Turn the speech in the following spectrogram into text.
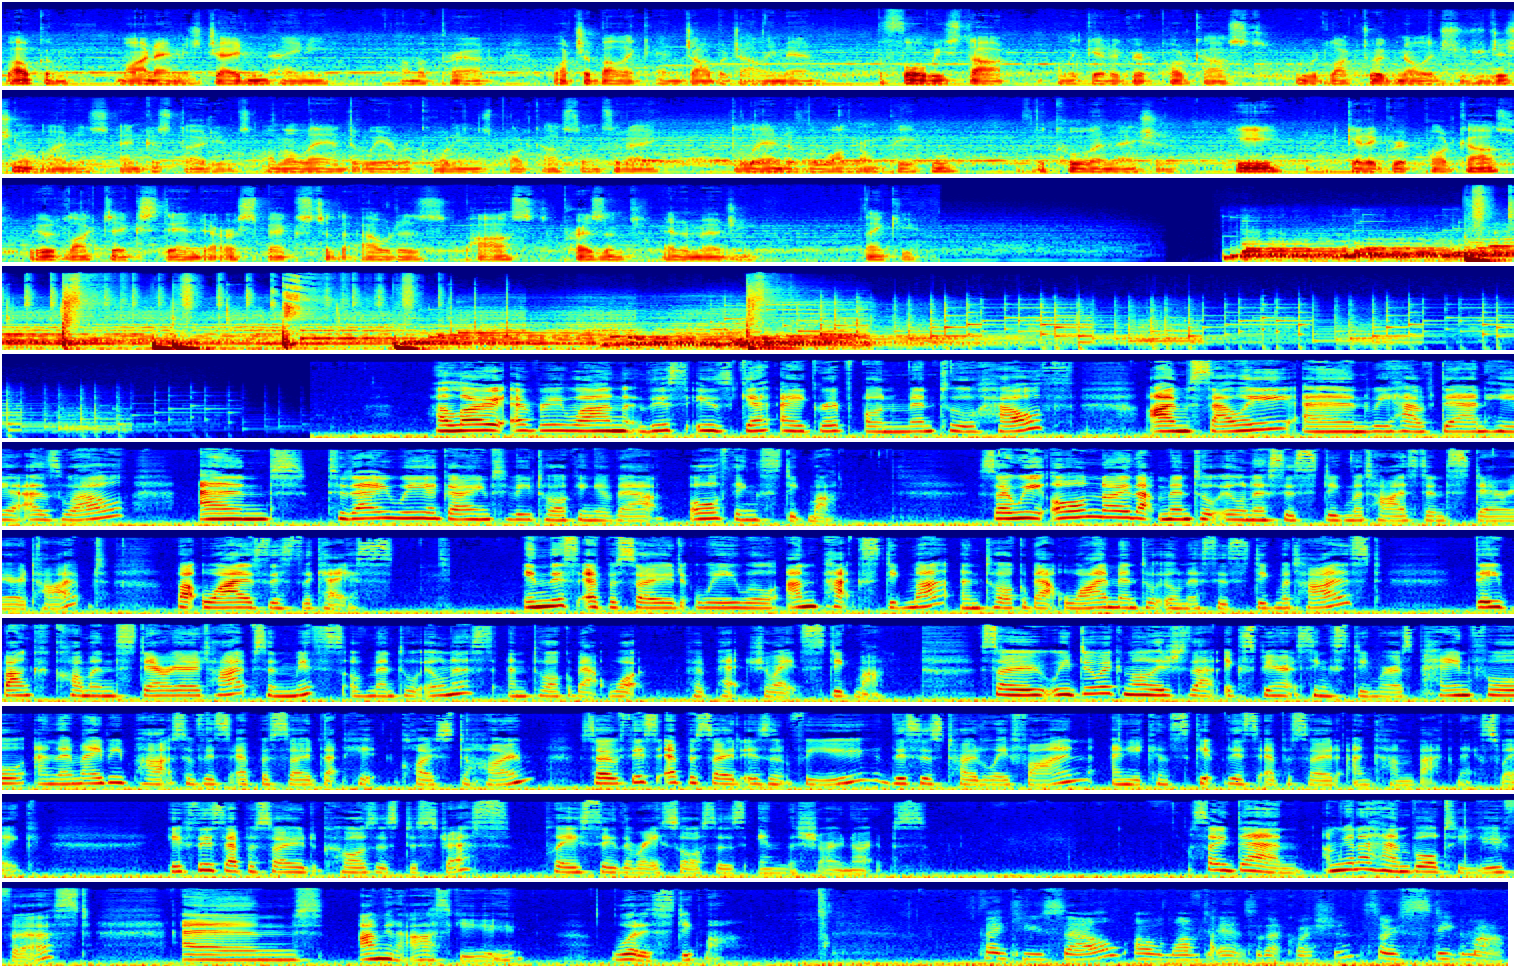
Welcome, my name is Jaden Haney. I'm a proud Wotjobaluk and Jalbajali man. Before we start on the Get a Grip podcast, we would like to acknowledge the traditional owners and custodians on the land that we are recording this podcast on today, the land of the Wathaurong people of the Kulin Nation. Here at Get a Grip podcast, we would like to extend our respects to the elders, past, present, and emerging. Thank you. Everyone. This is Get a Grip on Mental Health. I'm Sally, and we have Dan here as well. And today we are going to be talking about all things stigma. So, we all know that mental illness is stigmatized and stereotyped, but why is this the case? In this episode, we will unpack stigma and talk about why mental illness is stigmatized, debunk common stereotypes and myths of mental illness, and talk about what perpetuates stigma. So, we do acknowledge that experiencing stigma is painful, and there may be parts of this episode that hit close to home. So, if this episode isn't for you, this is totally fine, and you can skip this episode and come back next week. If this episode causes distress, please see the resources in the show notes. So, Dan, I'm going to handball to you first, and I'm going to ask you what is stigma? Thank you, Sal. I would love to answer that question. So, stigma.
